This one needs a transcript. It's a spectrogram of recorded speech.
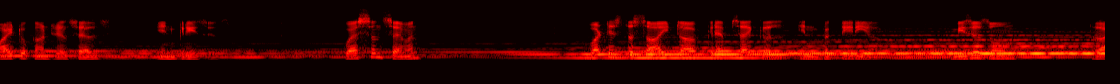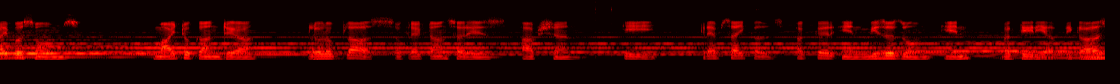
mitochondrial cells increases. Question 7. What is the site of Krebs cycle in bacteria? Mesosome, ribosomes, mitochondria, chloroplast. So correct answer is option A. Krebs cycles occur in mesosome in bacteria because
